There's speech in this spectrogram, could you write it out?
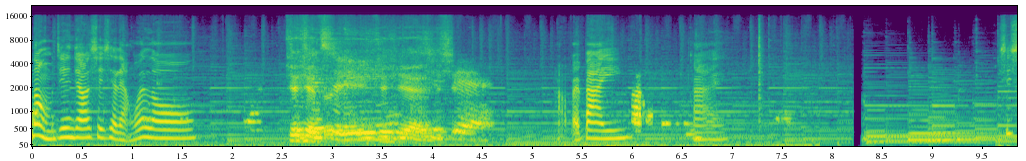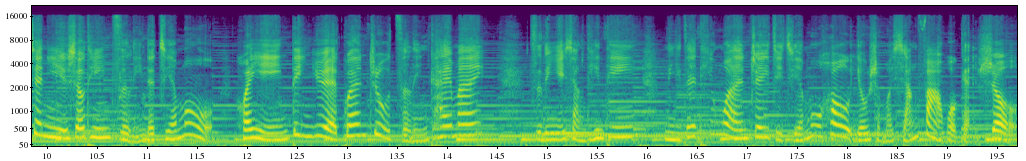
那我们今天就要谢谢两位喽。谢谢子林，谢谢，谢谢，好，拜拜，拜拜，谢谢你收听紫琳的节目，欢迎订阅关注紫琳开麦。紫琳也想听听你在听完这一集节目后有什么想法或感受，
